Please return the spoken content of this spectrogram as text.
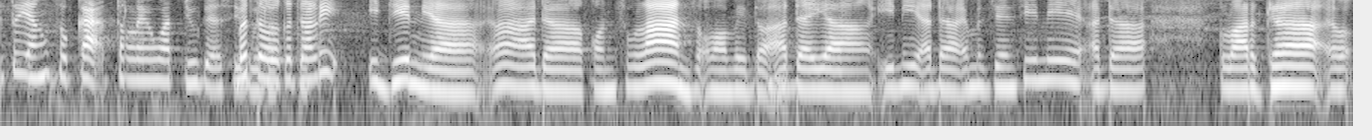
itu yang suka terlewat juga sih. Betul, kecuali izin ya, eh, ada konsulan seumpama itu, ada yang ini ada emergency ini, ada keluarga eh,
